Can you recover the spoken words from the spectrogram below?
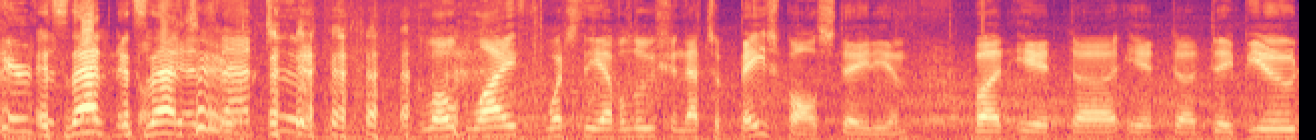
here's It's the that- it's that too. It's that too. Globe Life. What's the evolution? That's a baseball stadium, but it uh, it uh, debuted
